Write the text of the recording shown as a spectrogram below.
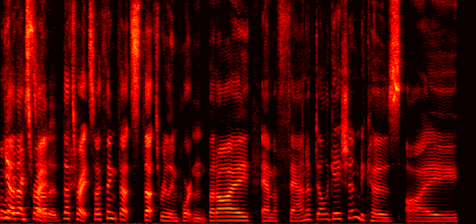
yeah that's right that's right so i think that's that's really important but i am a fan of delegation because i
